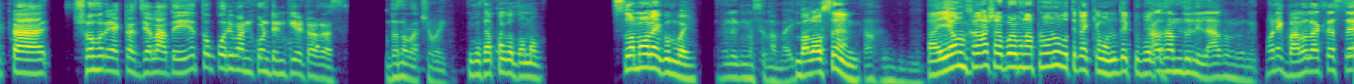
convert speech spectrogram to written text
একটা শহরে একটা জেলাতে এত পরিমাণ কন্টেন্ট ক্রিয়েটার আছে। ধন্যবাদ সবাই। ঠিক আছে আপনাকে ধন্যবাদ। আসসালামু আলাইকুম ভাই। ওয়ালাইকুম আসসালাম ভাই। ভালো আছেন? এই অনুষ্ঠানে আসার পরে মানে আপনার অনুভূতিটা কেমন? যদি একটু আলহামদুলিল্লাহ আলহামদুলিল্লাহ। অনেক ভালো লাগতেছে।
